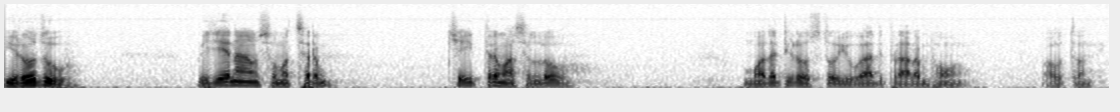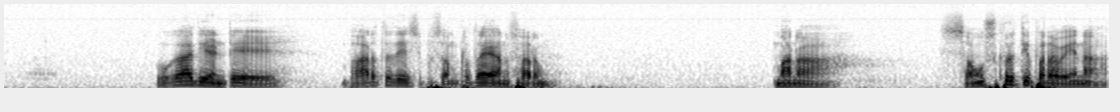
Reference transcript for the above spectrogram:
ఈరోజు విజయనామ సంవత్సరం చైత్రమాసంలో మొదటి రోజుతో యుగాది ప్రారంభం అవుతోంది. ఉగాది అంటే భారతదేశపు సంప్రదాయానుసారం మన సంస్కృతిపరమైన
